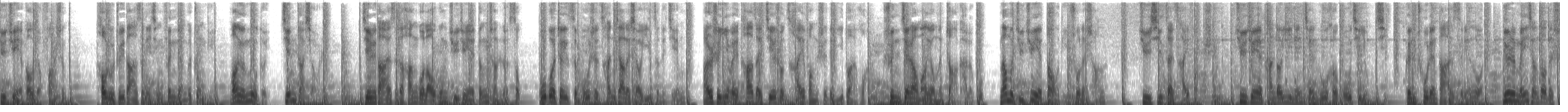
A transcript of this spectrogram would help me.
具俊晔高调发声，透露追大 S 内情分两个重点，网友怒怼奸诈小人。近日大 S 的韩国老公具俊晔登上热搜，不过这一次不是参加了小姨子的节目，而是因为他在接受采访时的一段话，瞬间让网友们炸开了锅。那么具俊晔到底说了啥呢？据悉，在采访时，具俊晔谈到一年前如何鼓起勇气跟初恋大 S 联络的。令人没想到的是，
